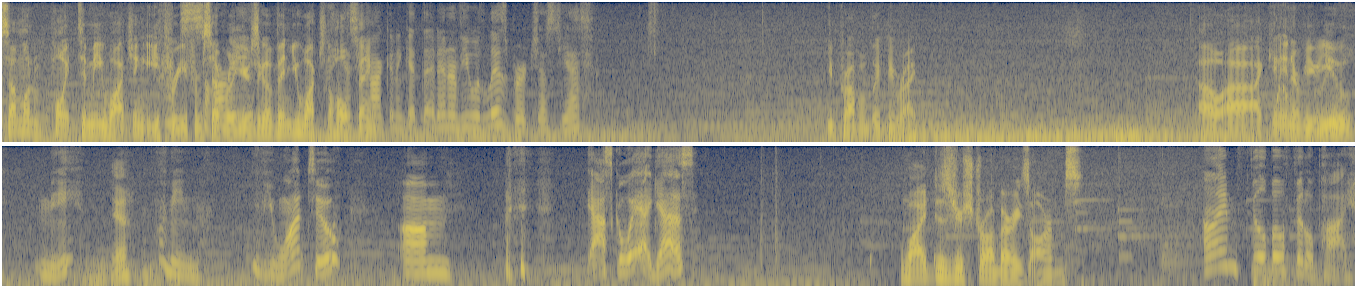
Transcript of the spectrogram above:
Someone would point to me watching E3 I'm from several years ago. Vin, you watched the whole Guess you're not gonna get that interview with Lizbert just yet. You'd probably be right. Oh, uh, I can interview you. Me? Yeah. I mean, if you want to. Um, ask away, I guess. Why does your strawberries arms? I'm Filbo Fiddlepie.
